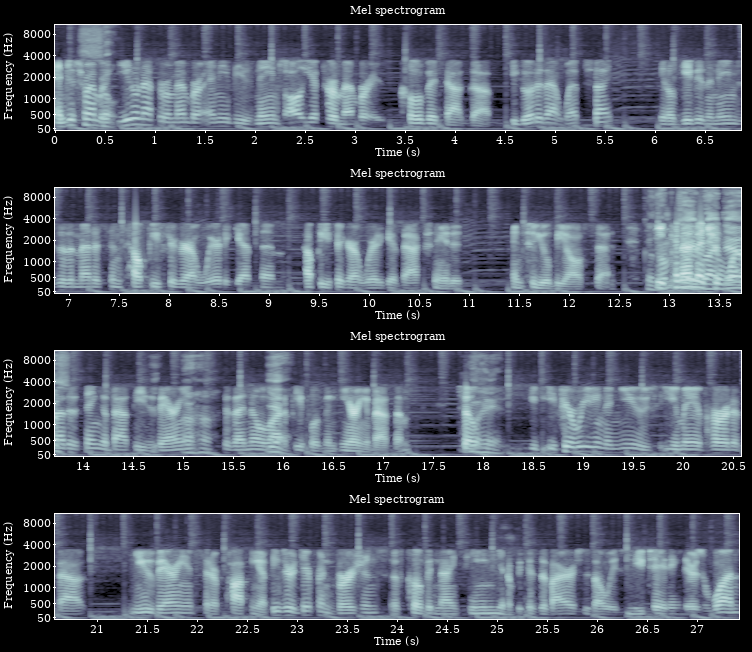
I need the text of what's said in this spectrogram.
And just remember, so, you don't have to remember any of these names. All you have to remember is COVID.gov. You go to that website, it'll give you the names of the medicines, help you figure out where to get them, help you figure out where to get vaccinated, and so you'll be all set. See, can I mention right one now, other thing about these variants? Because uh-huh. I know a lot yeah. of people have been hearing about them. So if, if you're reading the news, you may have heard about new variants that are popping up. These are different versions of COVID 19, you know, because the virus is always mutating. There's one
